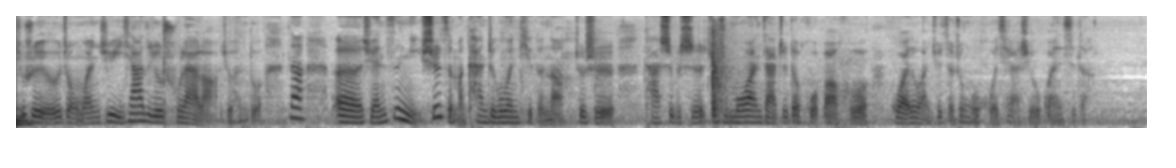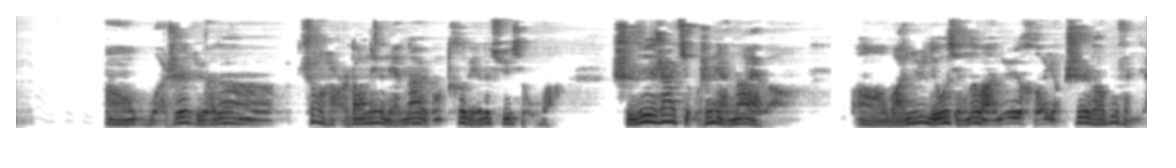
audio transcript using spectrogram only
就是有一种玩具一下子就出来了，就很多。那呃，玄子你是怎么看这个问题的呢？就是它是不是就是魔玩杂志的火爆和国外的玩具在中国火起来是有关系的？嗯，我是觉得正好到那个年代有种特别的需求吧。实际上九十年代吧，呃，玩具流行的玩具和影视它不分家。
